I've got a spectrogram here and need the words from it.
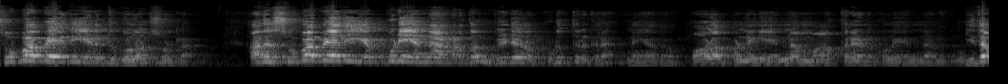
சுபபேதி எடுத்துக்கணும்னு சொல்கிறேன் அது சுபபேதி எப்படி என்னன்றதும் வீடியோவில் கொடுத்துருக்குறேன். நீங்கள் அதை ஃபாலோ பண்ணுங்க. என்ன மாத்திரை எடுக்கணும் என்ன எடுக்கணும். இதை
